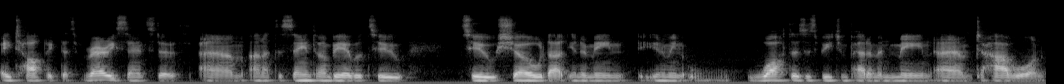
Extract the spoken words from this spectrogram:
a topic that's very sensitive um, and at the same time be able to to show that you know I mean you know I mean what does a speech impediment mean um, to have one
